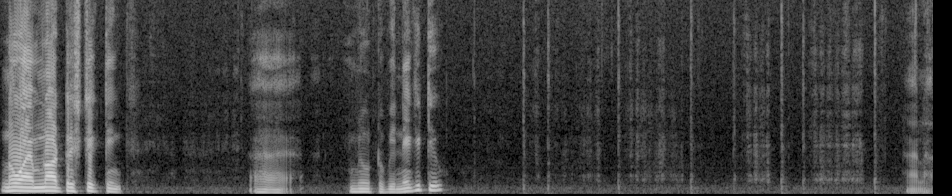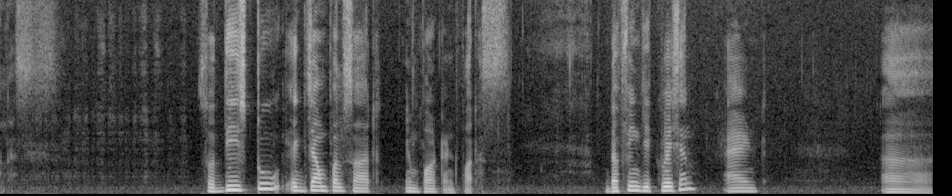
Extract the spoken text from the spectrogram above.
Now, I am not restricting uh, mu to be negative analysis. So, these two examples are important for us Duffing equation and uh,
